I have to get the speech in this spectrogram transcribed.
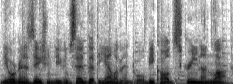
The organization even said that the element will be called Screen Unlock.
